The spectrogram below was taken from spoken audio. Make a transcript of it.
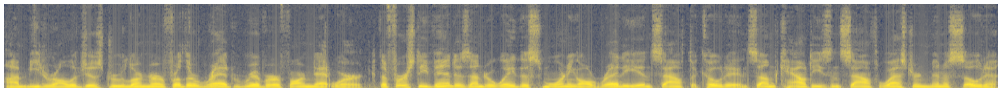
I'm meteorologist Drew Lerner for the Red River Farm Network. The first event is underway this morning already in South Dakota and some counties in southwestern Minnesota.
